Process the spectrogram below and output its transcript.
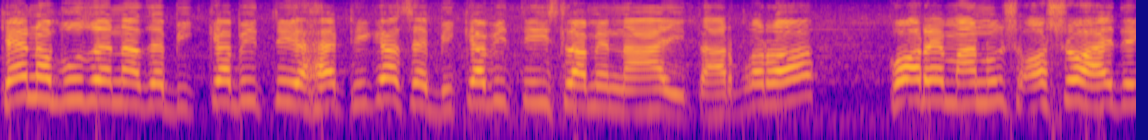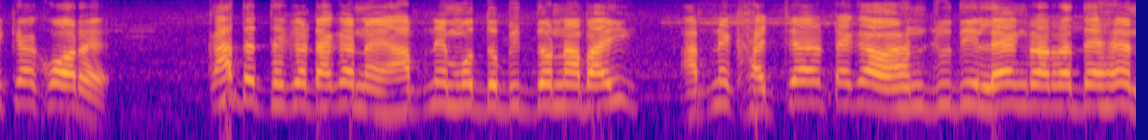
কেন বুঝে না যে ভিক্ষাবৃত্তি হ্যাঁ ঠিক আছে, ভিক্ষাবৃত্তি ইসলামে নাই, তারপরও করে মানুষ, অসহায় দেখে করে। কাদের থেকে টাকা নেয়? আপনি মধ্যবিত্ত না ভাই? আপনি খাইটা টাকা এখন যদি ল্যাংরারা দেখেন,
